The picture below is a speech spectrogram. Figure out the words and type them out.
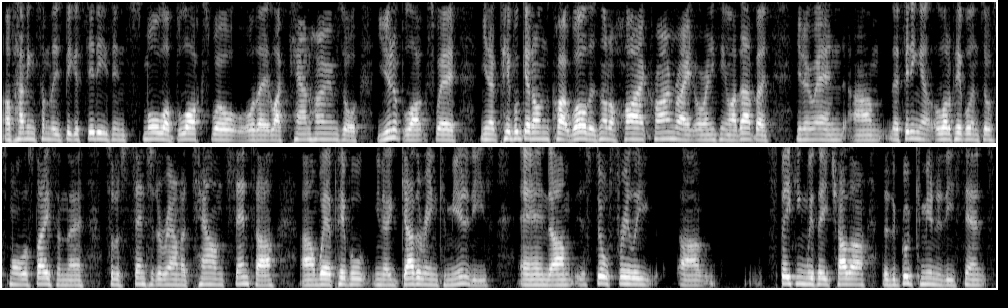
of having some of these bigger cities in smaller blocks, well, or they like townhomes or unit blocks where you know people get on quite well. There's not a high crime rate or anything like that, but you know, and um, they're fitting a, lot of people into a smaller space, and they're sort of centered around a town center um, where people you know gather in communities and um, still freely. Uh, speaking with each other. There's a good community sense,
